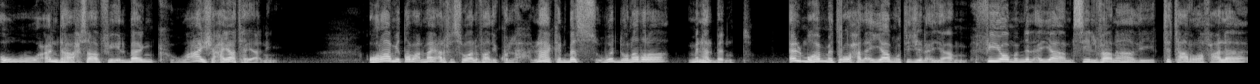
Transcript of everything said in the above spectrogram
وعندها حساب في البنك وعايشة حياتها يعني. ورامي طبعا ما يعرف السوالف هذه كلها لكن بس وده نظرة من هالبنت. المهم تروح الأيام وتجي الأيام. في يوم من الأيام سيلفانا هذه تتعرف على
